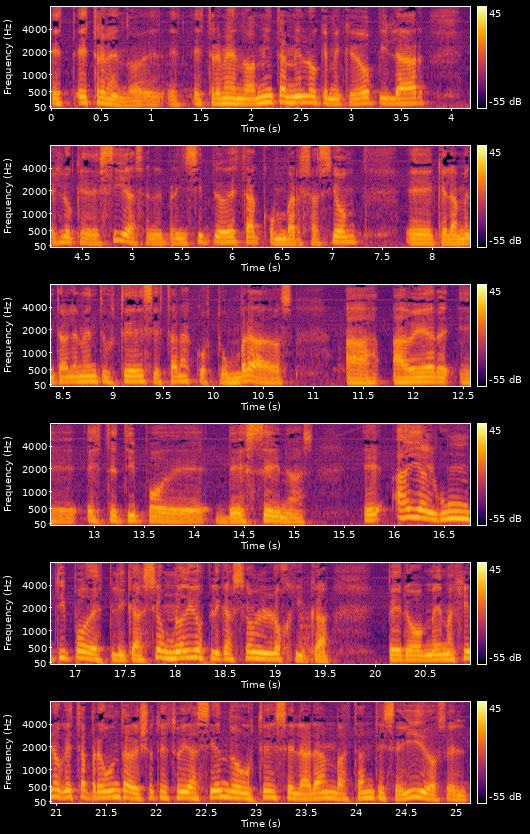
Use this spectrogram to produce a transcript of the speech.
es, tremendo, es, tremendo. A mí también lo que me quedó, Pilar, es lo que decías en el principio de esta conversación, eh, que lamentablemente ustedes están acostumbrados a, a ver eh, este tipo de, de escenas. Eh, ¿Hay algún tipo de explicación? No digo explicación lógica, pero me imagino que esta pregunta que yo te estoy haciendo, ustedes se la harán bastante seguidos, el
